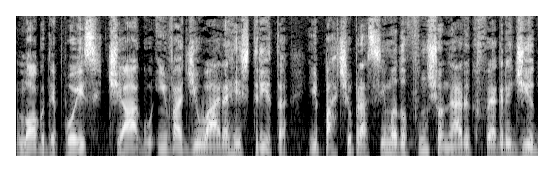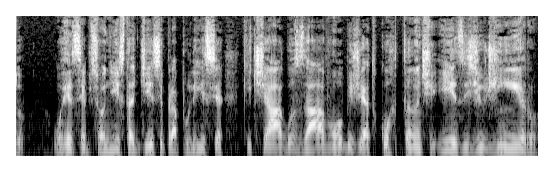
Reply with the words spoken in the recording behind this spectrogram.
Logo depois, Tiago invadiu a área restrita e partiu para cima do funcionário que foi agredido. O recepcionista disse para a polícia que Tiago usava um objeto cortante e exigiu dinheiro.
